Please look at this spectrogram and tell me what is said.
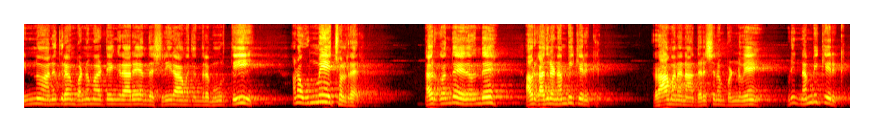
இன்னும் அனுகிரகம் பண்ண மாட்டேங்கிறாரே அந்த ஸ்ரீராமச்சந்திர மூர்த்தி. ஆனால் உண்மையை சொல்கிறார் அவருக்கு வந்து இதை வந்து அவருக்கு அதில் நம்பிக்கை இருக்குது ராமனை நான் தரிசனம் பண்ணுவேன் அப்படின்னு நம்பிக்கை இருக்குது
